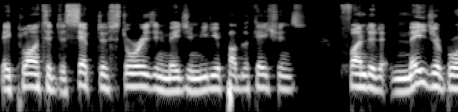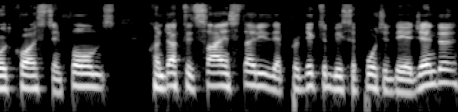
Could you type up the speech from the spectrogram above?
They planted deceptive stories in major media publications, funded major broadcasts and films, conducted science studies that predictably supported their agenda,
